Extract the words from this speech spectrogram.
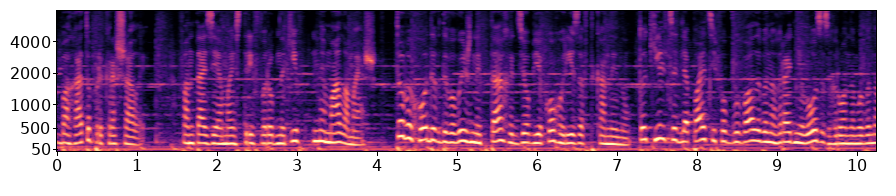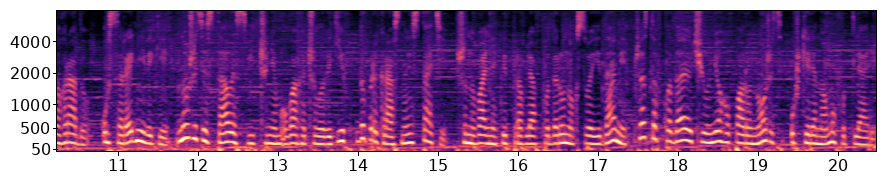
багато прикрашали. Фантазія майстрів-виробників не мала меж. То виходив дивовижний птах, дзьоб якого різав тканину, то кільце для пальців обвивали виноградні лози з гронами винограду. У середні віки ножиці стали свідченням уваги чоловіків до прекрасної статі. Шанувальник відправляв подарунок своїй дамі, часто вкладаючи у нього пару ножиць у шкіряному футлярі.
